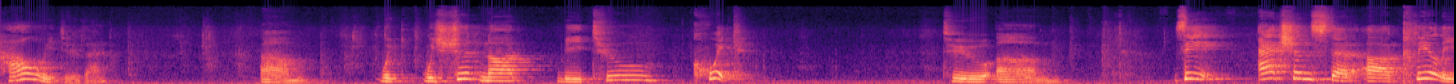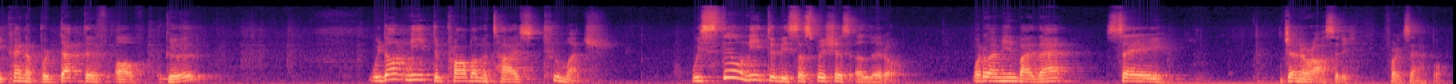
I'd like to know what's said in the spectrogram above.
How we do that, um, we, we should not be too quick to um, see actions that are clearly kind of productive of good. We don't need to problematize too much. We still need to be suspicious a little. What do I mean by that? Say, generosity, for example.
